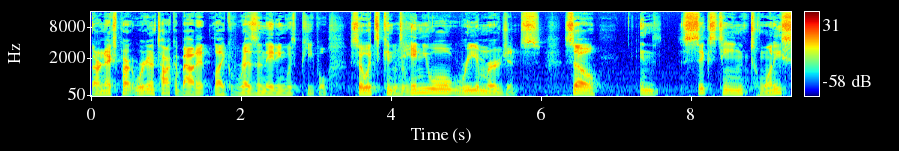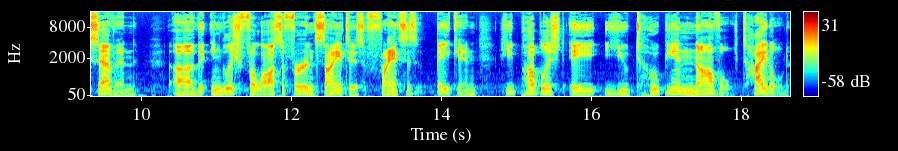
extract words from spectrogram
our next part we're going to talk about it like resonating with people. So it's continual reemergence. So in 1627, uh, the English philosopher and scientist Francis Bacon he published a utopian novel titled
